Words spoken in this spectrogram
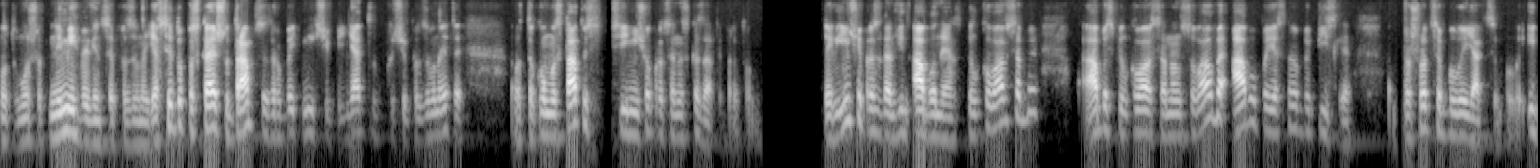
Ну тому що не міг би він це позвонити. Я всі допускаю, що Трамп це зробить міг чи підняти чи подзвонити в такому статусі і нічого про це не сказати при тому. Як інший президент він або не спілкувався би, або спілкувався, анонсував би, або пояснив би після про що це було, і як це було. І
